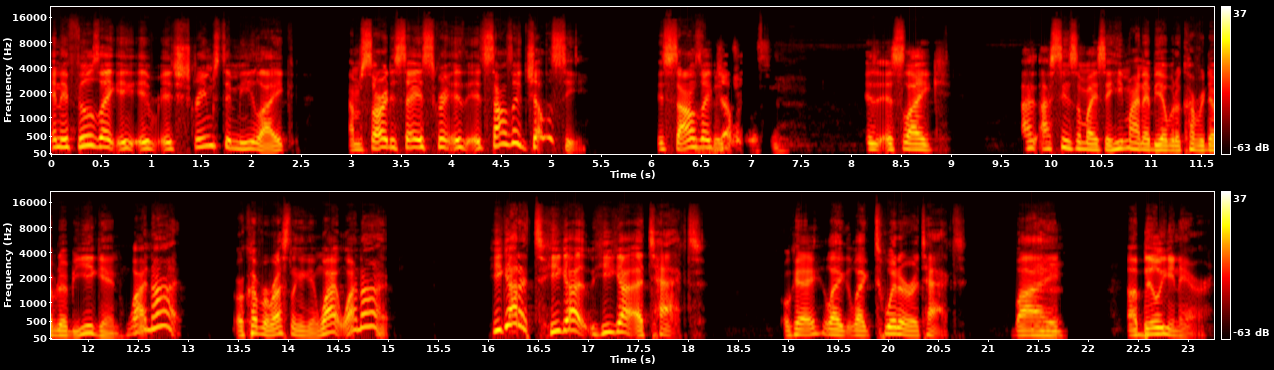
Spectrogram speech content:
and it feels like it. It, it screams to me like I'm sorry to say, it, scre- it, it sounds like jealousy. It sounds like jealousy. jealousy. It- It's like I, I've seen somebody say he might not be able to cover WWE again. Why not? Or cover wrestling again? Why? Why not? He got a he got he got attacked. Okay, like like Twitter attacked by Mhm. a billionaire,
